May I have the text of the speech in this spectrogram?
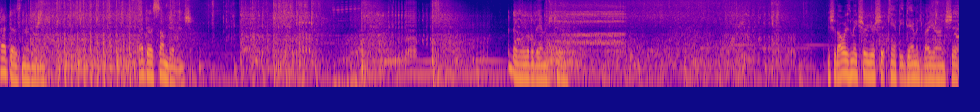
That does no damage. That does some damage. That does a little damage too. You should always make sure your shit can't be damaged by your own shit.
